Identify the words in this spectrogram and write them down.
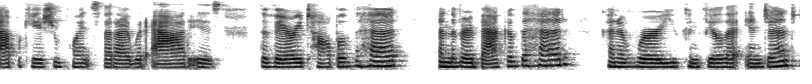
application points that I would add is the very top of the head and the very back of the head, kind of where you can feel that indent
